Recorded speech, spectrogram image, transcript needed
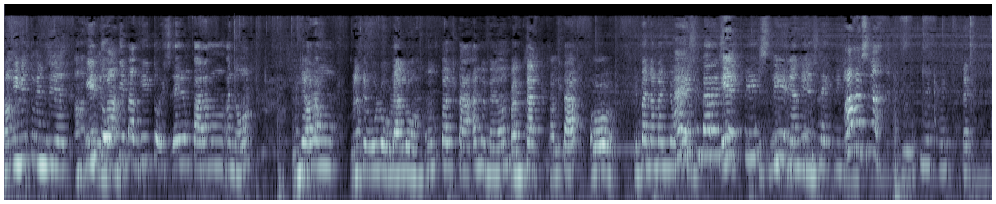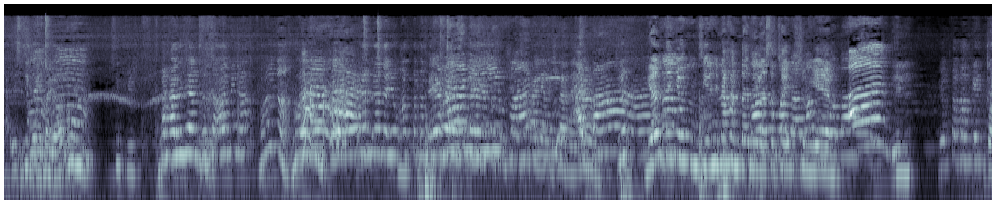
Ang ihito hindi. Ang Hito, di ba ang hito is eh, yung parang ano, Hindi. parang Malaki ulo lalo. ang palta, ano ba yun? Pantat. Palta? Oh. Iba naman yung... Ay, parang Eh, snake fish. snake yan eh. Snake fish. Nga. Snake fish. Isdigay ba yun? Mahal yan doon sa amin ha. Mahal nga. Mahal. Kaya yan nga na yung ang pamangkin. Eh, na na yan. Din yung hinahanda nila sa Chinese New Year. Il. Yung pamangkin ko,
